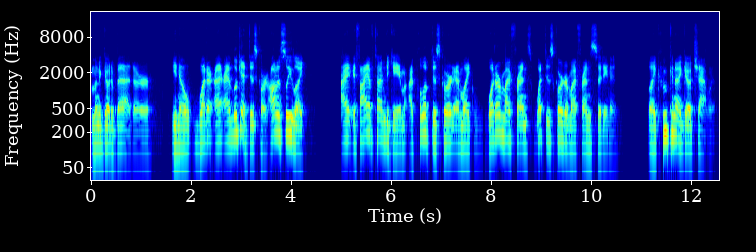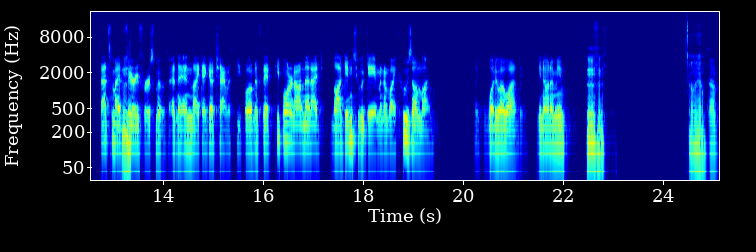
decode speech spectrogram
I'm gonna go to bed or you know what are, I, I look at discord honestly like i if i have time to game i pull up discord and i'm like what are my friends what discord are my friends sitting in like who can i go chat with that's my Hmm. very first move and and like i go chat with people and if the people aren't on then i log into a game and i'm like who's online like what do i want to do you know what i mean Mm-hmm. Oh yeah. um,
